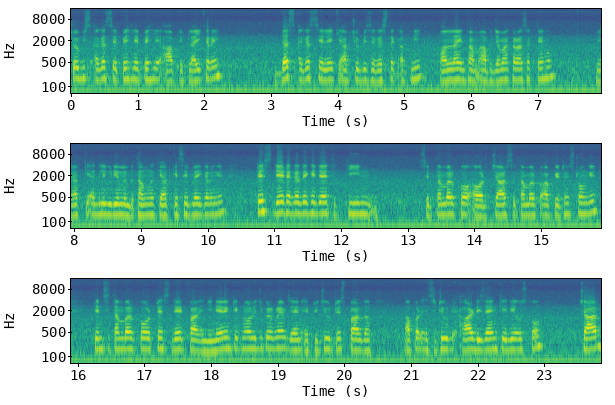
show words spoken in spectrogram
24 अगस्त से पहले पहले आप अप्लाई करें। 10 अगस्त से लेकर आप 24 अगस्त तक अपनी ऑनलाइन फॉर्म आप जमा करा सकते हो। मैं आपकी अगली वीडियो में बताऊँगा कि आप कैसे अप्लाई करेंगे। टेस्ट डेट अगर देखे जाए तो तीन सितंबर को और चार सितंबर को आपके टेस्ट होंगे। तीन सितंबर को test date for engineering technology programs and aptitude test for the upper institute or design के लिए उसको चार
